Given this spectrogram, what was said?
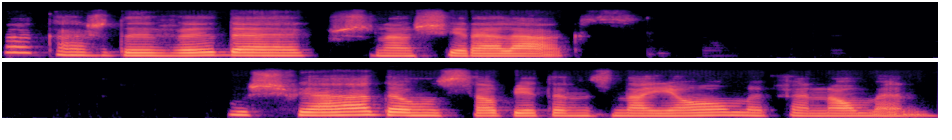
a każdy wydech przynosi relaks. Uświadom sobie ten znajomy fenomen.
